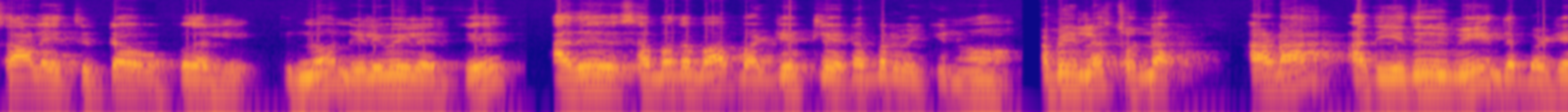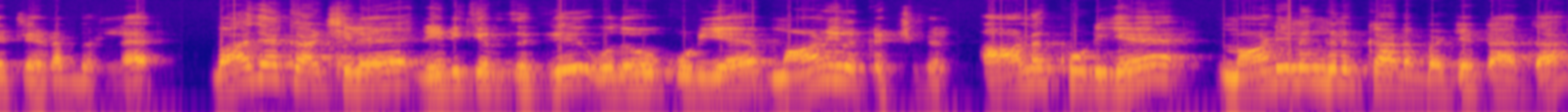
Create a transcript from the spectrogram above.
சாலை திட்ட ஒப்புதல் இன்னும் நிலுவையில் இருக்கு. அது சம்பந்தமா பட்ஜெட்ல இடம்பெற வைக்கணும் அப்படின்லாம் சொன்னார். ஆனா அது எதுவுமே இந்த பட்ஜெட்ல இடம்பெறல. பாஜக ஆட்சியில நீடிக்கிறதுக்கு உதவக்கூடிய மாநில கட்சிகள் ஆளக்கூடிய மாநிலங்களுக்கான பட்ஜெட்டா தான்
